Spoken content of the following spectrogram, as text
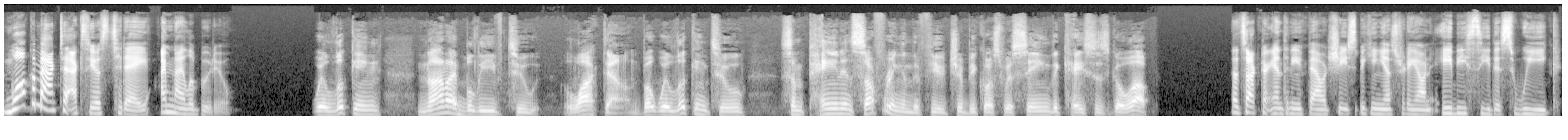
Welcome back to Axios Today. I'm Niala Boodhoo. We're looking not, I believe, to lockdown, but we're looking to some pain and suffering in the future because we're seeing the cases go up. That's Dr. Anthony Fauci speaking yesterday on ABC This Week.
